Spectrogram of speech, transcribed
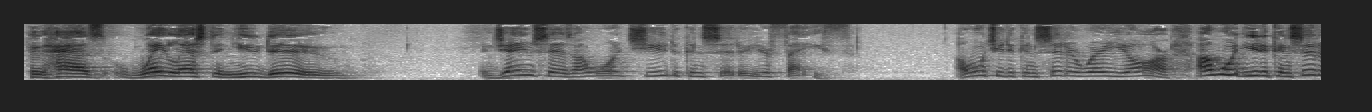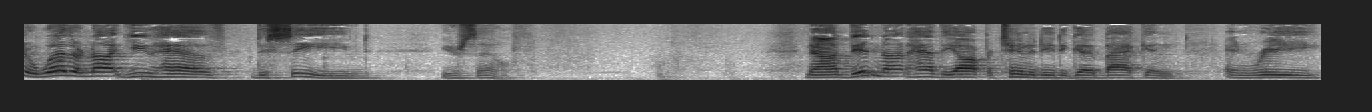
who has way less than you do. And James says, I want you to consider your faith. I want you to consider where you are. I want you to consider whether or not you have deceived yourself. Now, I did not have the opportunity to go back and, and re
